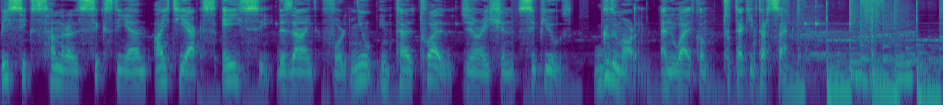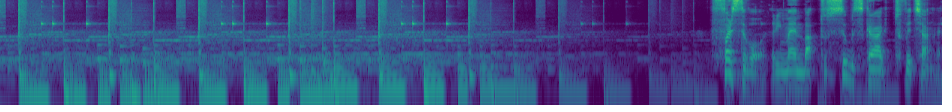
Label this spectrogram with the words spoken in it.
B660M ITX AC designed for new Intel 12 generation CPUs. Good morning and welcome to Tech Interceptor. First of all, remember to subscribe to the channel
